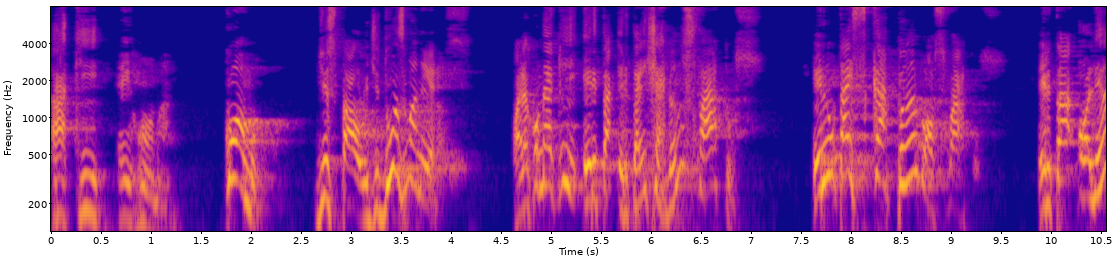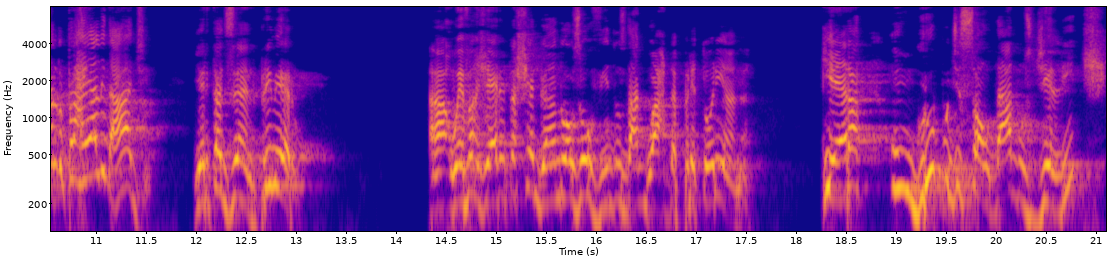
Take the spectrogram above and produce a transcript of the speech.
aqui em Roma. Como? Diz Paulo, de duas maneiras. Olha como é que ele está ele tá enxergando os fatos. Ele não está escapando aos fatos. Ele está olhando para a realidade. E ele está dizendo, primeiro, o evangelho está chegando aos ouvidos da guarda pretoriana, que era um grupo de soldados de elite,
